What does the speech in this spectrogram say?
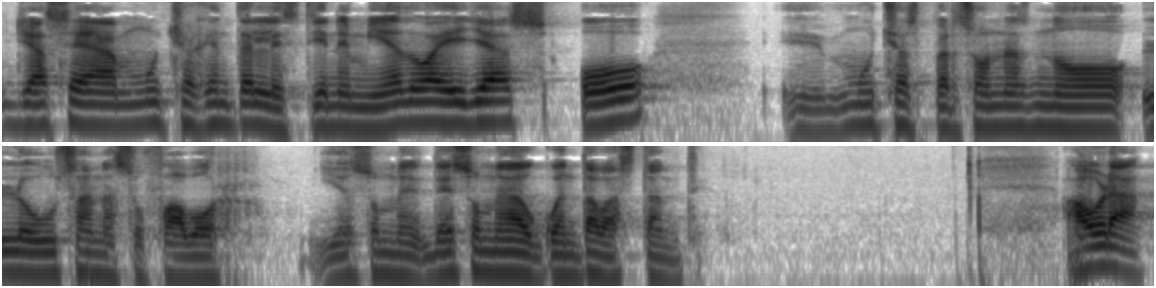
ya sea mucha gente les tiene miedo a ellas o eh, muchas personas no lo usan a su favor. Y eso me, de eso me he dado cuenta bastante. Ahora,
